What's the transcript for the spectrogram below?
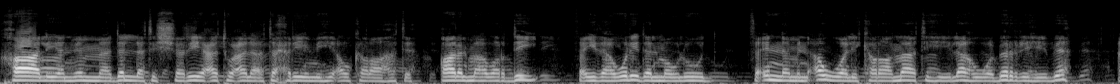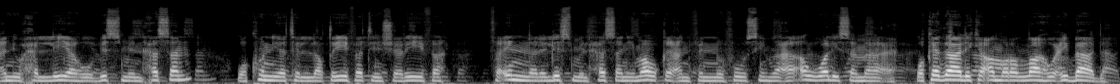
خاليا مما دلت الشريعة على تحريمه أو كراهته. قال الماوردي فإذا ولد المولود فإن من أول كراماته له وبره به أن يحليه باسم حسن وكنية لطيفة شريفة فإن للاسم الحسن موقعا في النفوس مع أول سماعه. وكذلك أمر الله عباده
